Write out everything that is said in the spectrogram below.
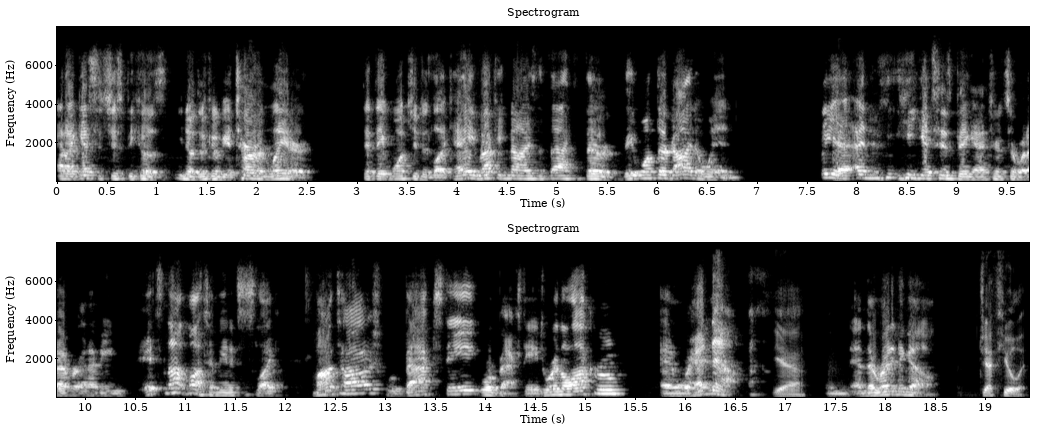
and I guess it's just because you know there's going to be a turn later that they want you to like, hey, recognize the fact that they're they want their guy to win. But yeah, and he, he gets his big entrance or whatever, and I mean it's not much. I mean it's just like montage. We're backstage. We're backstage. We're in the locker room, and we're heading out, Yeah. and, and they're ready to go. Jeff Hewlett.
